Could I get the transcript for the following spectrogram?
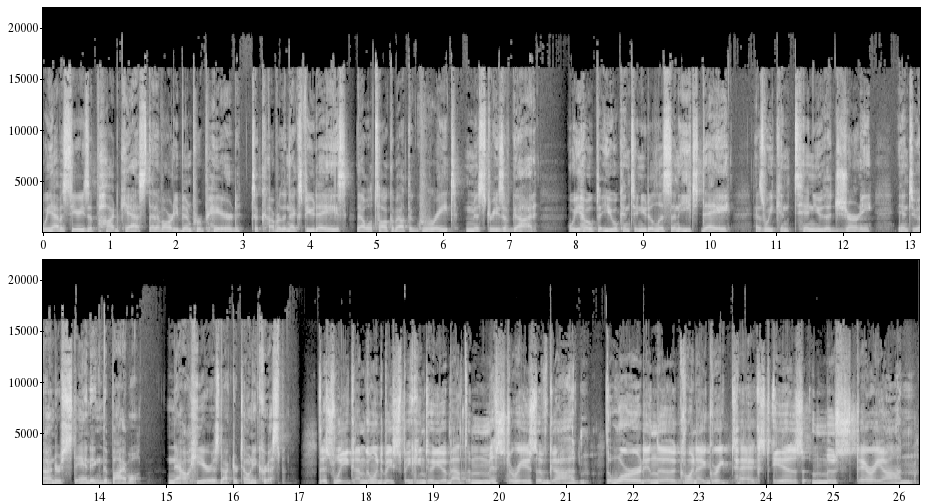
we have a series of podcasts that have already been prepared to cover the next few days that will talk about the great mysteries of God. We hope that you will continue to listen each day as we continue the journey into understanding the Bible. Now, here is Dr. Tony Crisp. This week, I'm going to be speaking to you about the mysteries of God. The word in the Koine Greek text is musterion.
